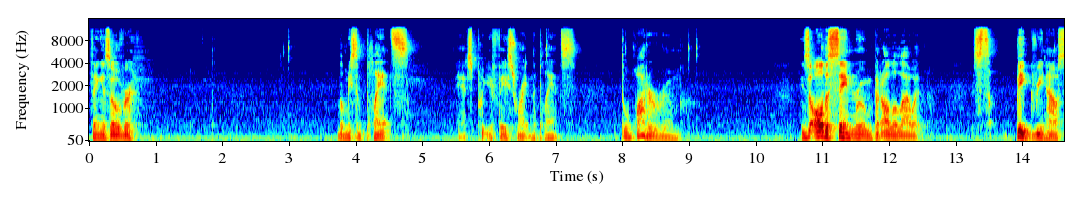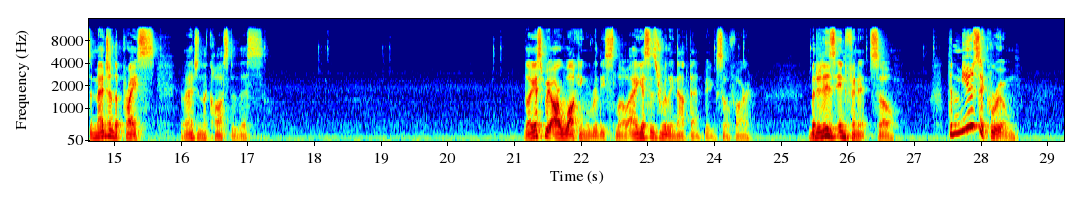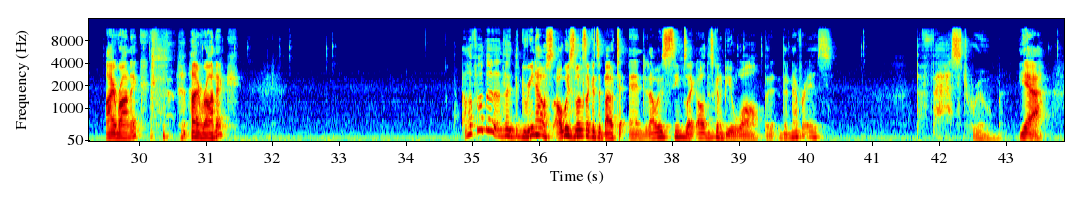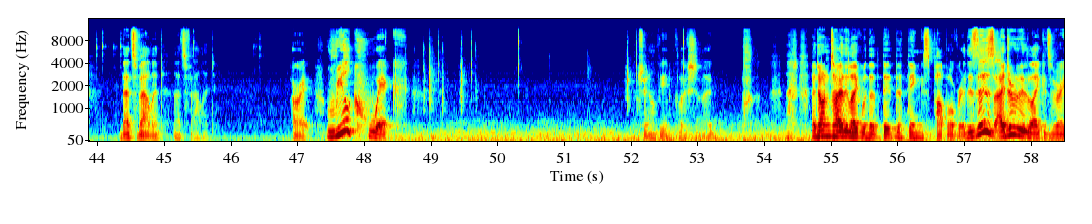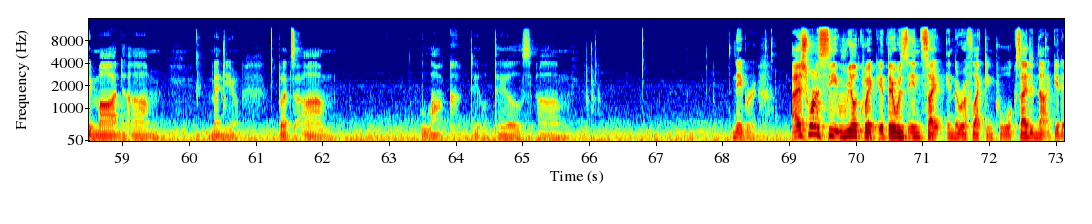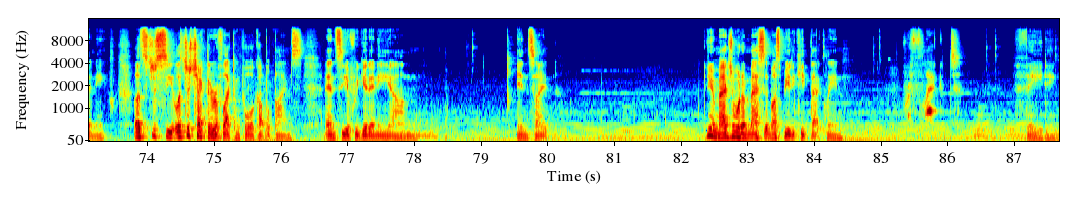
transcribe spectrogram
thing is over. Love me some plants. Yeah, just put your face right in the plants. The water room. These are all the same room, but I'll allow it. This is a big greenhouse. Imagine the price. Imagine the cost of this. Though I guess we are walking really slow. I guess it's really not that big so far. But it is infinite, so... The music room! Ironic. Ironic. I love how the, the, the, greenhouse always looks like it's about to end. It always seems like, oh, there's going to be a wall, but it, there never is. last room. Yeah, that's valid. That's valid. All right, real quick. Triennale game collection. I, I don't entirely like when the, the, the things pop over. This is I do really like. It's very mod um, menu, but um, lock Tale of Tales. Um, neighbor. I just want to see real quick if there was insight in the reflecting pool because I did not get any. Let's just see. Let's just check the reflecting pool a couple times and see if we get any um, insight. Can you imagine what a mess it must be to keep that clean? Reflect. Fading.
